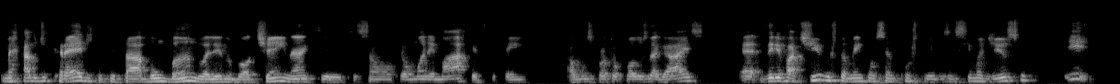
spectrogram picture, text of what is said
o mercado de crédito que está bombando ali no blockchain, né? Que, que são que é o money market, que tem alguns protocolos legais. É, derivativos também estão sendo construídos em cima disso. E,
